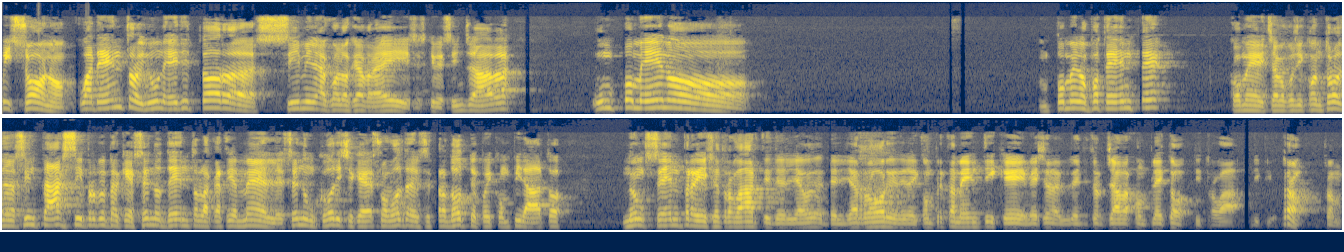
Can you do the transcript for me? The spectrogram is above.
qui sono qua dentro in un editor eh, simile a quello che avrei se scrivessi in Java, un po' meno, un po meno potente come diciamo così, controllo della sintassi proprio perché essendo dentro l'HTML, essendo un codice che a sua volta deve essere tradotto e poi compilato, non sempre riesce a trovarti degli, degli errori, dei completamenti che invece l'editor Java completo ti trova di più. Però, insomma,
